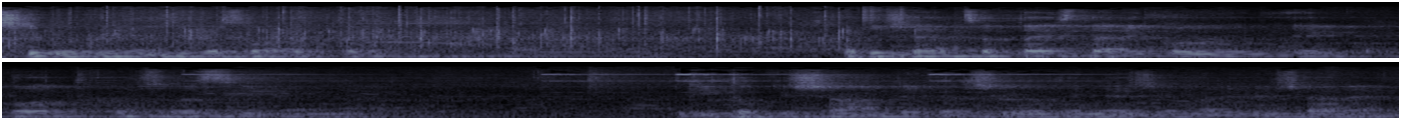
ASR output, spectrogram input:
शिव वर्धनिया जी का स्वागत करें। अभी शायद सत्ताईस तारीख को एक बहुत खूबसूरत सी गीतों की शान लेकर शिव वर्धनिया जी हमारे बीच आ रहे हैं।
